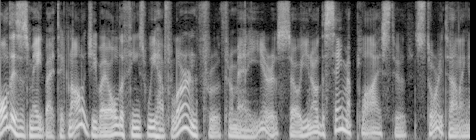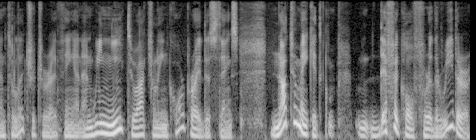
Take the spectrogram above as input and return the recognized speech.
all this is made by technology, by all the things we have learned through through many years. So you know the same applies to storytelling and to literature, I think, and, and we need to actually incorporate these things, not to make it difficult for the reader.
